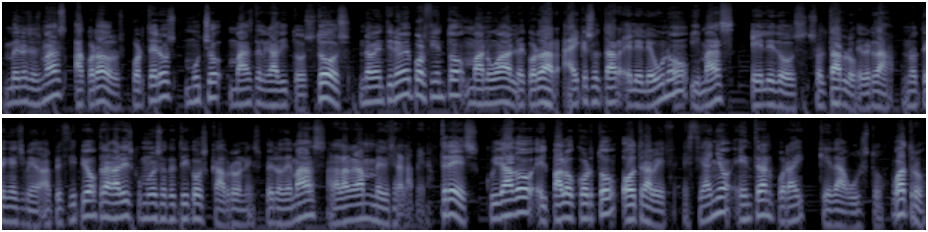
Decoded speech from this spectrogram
Menos es más, acordados, porteros mucho más delgaditos. 2. 99% manual. Recordar, hay que soltar el L1 y más L2. Soltarlo, de verdad, no tengáis miedo. Al principio tragaréis como unos auténticos cabrones, pero además a la larga merecerá la pena. 3. Cuidado, el palo corto otra vez. Este año entran por ahí que da gusto. 4.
